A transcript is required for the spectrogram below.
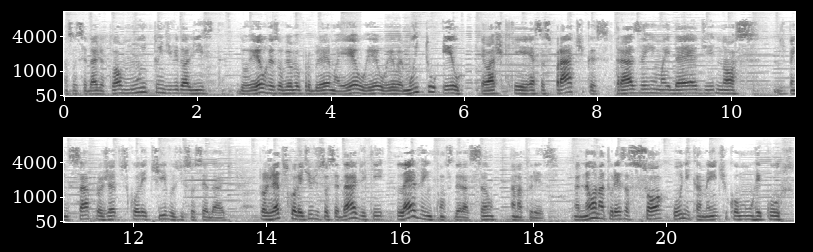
na sociedade atual muito individualista. Do eu resolver o meu problema, eu, eu, eu, é muito eu. Eu acho que essas práticas trazem uma ideia de nós, de pensar projetos coletivos de sociedade. Projetos coletivos de sociedade que levem em consideração a natureza. Não a natureza só, unicamente, como um recurso,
